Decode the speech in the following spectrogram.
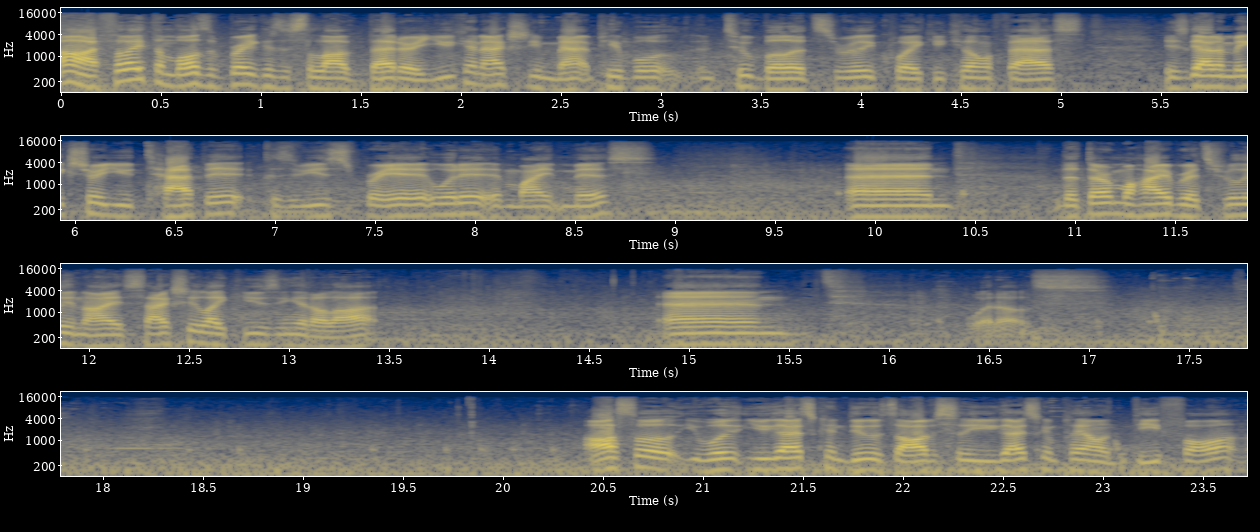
oh, I feel like the muzzle brake is just a lot better. You can actually map people in two bullets really quick. You kill them fast. You just got to make sure you tap it because if you spray it with it, it might miss. And the thermal hybrid's really nice. I actually like using it a lot. And what else? Also, what you guys can do is obviously you guys can play on default,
